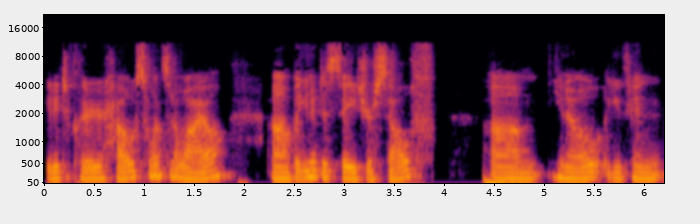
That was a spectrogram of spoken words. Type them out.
You need to clear your house once in a while, um, but you need to sage yourself. Um, you know, you can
